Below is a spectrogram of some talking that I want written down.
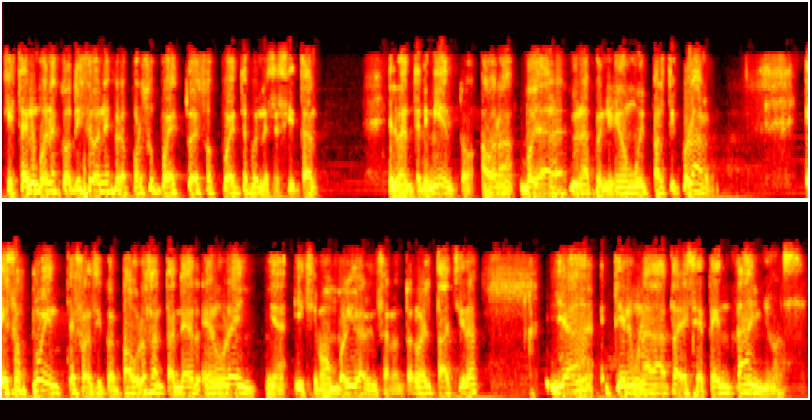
que están en buenas condiciones, pero por supuesto esos puentes pues necesitan el mantenimiento. Ahora voy a dar una opinión muy particular. Esos puentes, Francisco de Pablo Santander en Ureña y Simón Bolívar en San Antonio del Táchira, ya tienen una data de 70 años.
